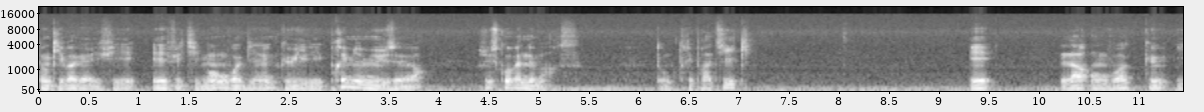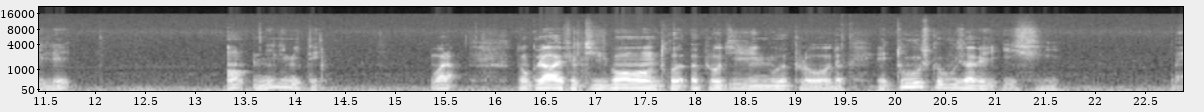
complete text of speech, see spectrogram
Donc, il va vérifier. Et effectivement, on voit bien qu'il est premium user jusqu'au 22 mars. Donc, très pratique. Et là, on voit qu'il est en illimité. Voilà. Donc là, effectivement, entre uploading ou upload et tout ce que vous avez ici, ben,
